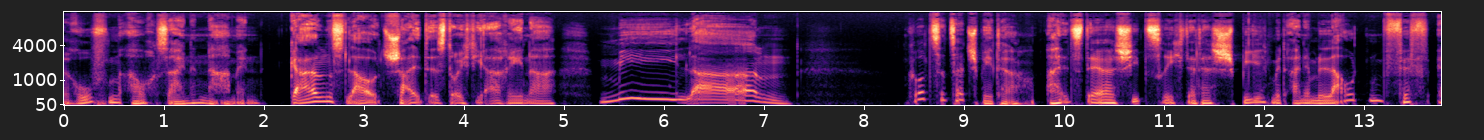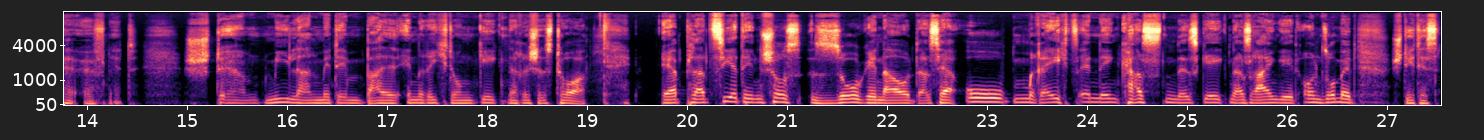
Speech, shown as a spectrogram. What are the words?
rufen auch seinen Namen. Ganz laut schallt es durch die Arena. Milan! Kurze Zeit später, als der Schiedsrichter das Spiel mit einem lauten Pfiff eröffnet, stürmt Milan mit dem Ball in Richtung gegnerisches Tor. Er platziert den Schuss so genau, dass er oben rechts in den Kasten des Gegners reingeht und somit steht es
